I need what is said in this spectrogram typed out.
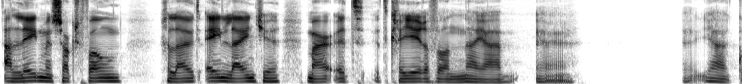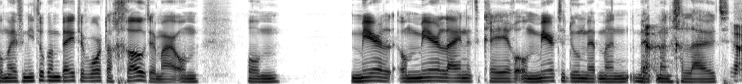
alleen mijn saxofoongeluid... één lijntje, maar het, het creëren van... nou ja, eh, ja, kom even niet op een beter woord dan groter... maar om, om, meer, om meer lijnen te creëren... om meer te doen met mijn, met Ja. mijn geluid... Ja.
